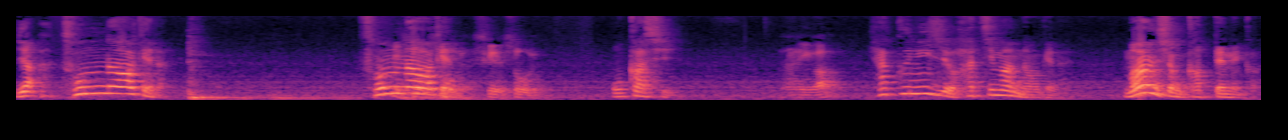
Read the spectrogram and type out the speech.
いやそんなわけない。そんなわけない。おかしい何が？128万なわけない。マンション買ってんねんから。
